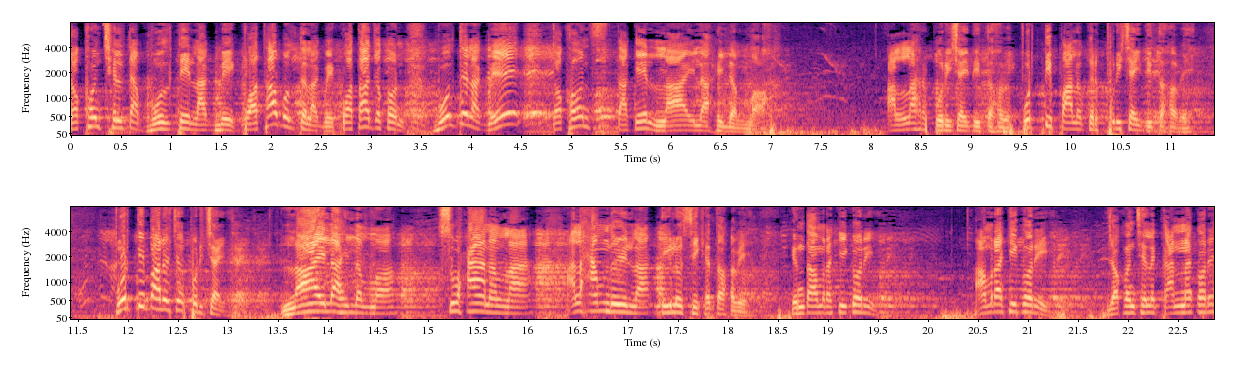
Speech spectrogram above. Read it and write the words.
যখন ছেলেটা বলতে লাগবে, কথা বলতে লাগবে, কথা যখন বলতে লাগবে, তখন তাকে লাইলাহিল্লাহ আল্লাহর পরিচয় দিতে হবে, প্রতিপালকের পরিচয় দিতে হবে। প্রতিপালকের পরিচয়। লাইলাহিল্লাহ সুহান আল্লাহ আলহামদুলিল্লাহ, এগুলো শিখাতে হবে। কিন্তু আমরা কি করি? আমরা কি করি? যখন ছেলে কান্না করে,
